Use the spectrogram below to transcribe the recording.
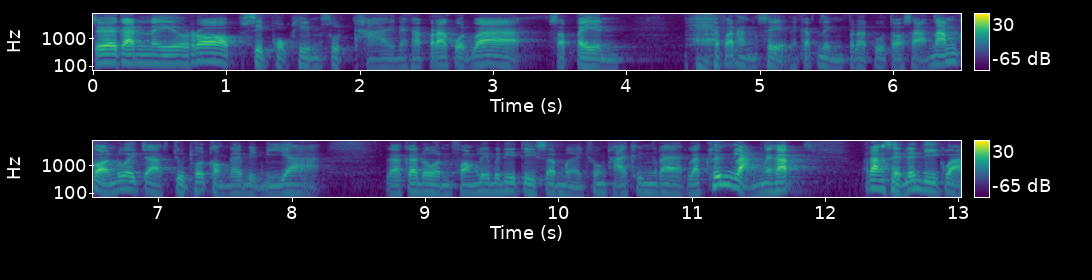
เจอกันในรอบ 16 ทีมสุดท้ายนะครับปรากฏว่าสเปนแพ้ฝรั่งเศสนะครับ1ประตูต่อ 3นำก่อนด้วยจากจุดโทษของไดวิดบียาแล้วก็โดนฟองลิเบอรี่ตีเสมอช่วงท้ายครึ่งแรกและครึ่งหลังนะครับฝรั่งเศสเล่นดีกว่า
